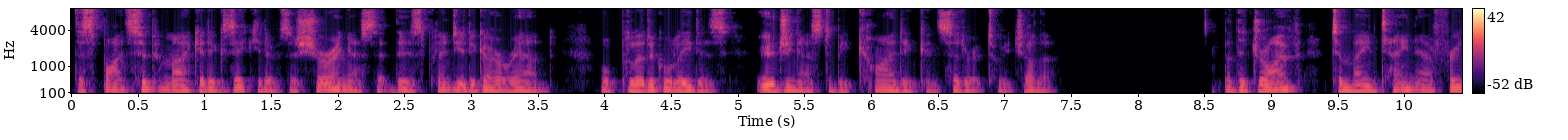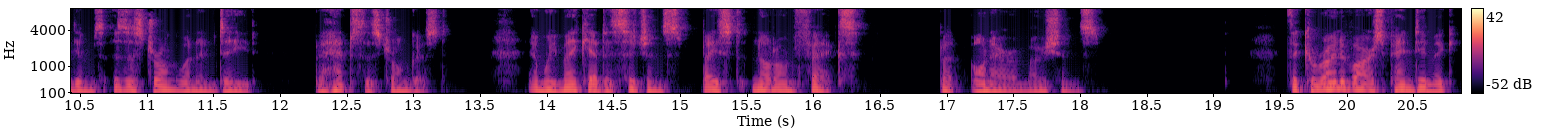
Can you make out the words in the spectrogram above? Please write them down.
despite supermarket executives assuring us that there's plenty to go around, or political leaders urging us to be kind and considerate to each other. But the drive to maintain our freedoms is a strong one indeed, perhaps the strongest, and we make our decisions based not on facts, but on our emotions. The coronavirus pandemic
